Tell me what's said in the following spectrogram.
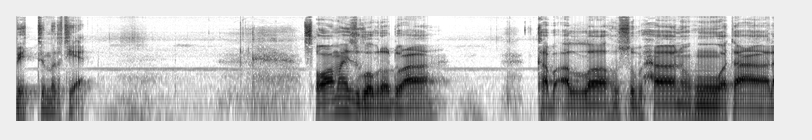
ቤት ትምህርቲ እያ። ጸዋማይ ዝገብሮ ዱዓ ካብ ኣላሁ ሱብሓነሁ ወተዓላ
